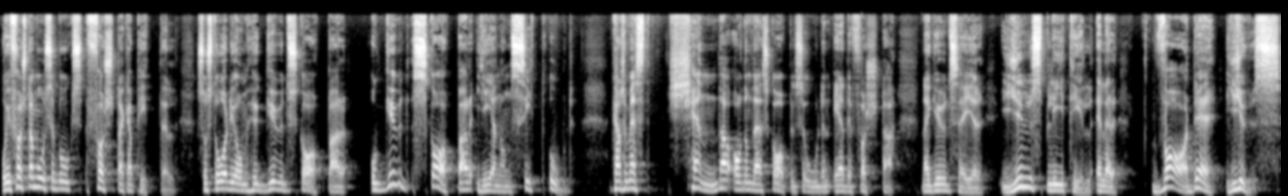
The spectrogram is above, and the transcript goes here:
Och i Första Moseboks första kapitel så står det om hur Gud skapar och Gud skapar genom sitt ord. Kanske mest kända av de där skapelseorden är det första, när Gud säger ljus bli till, eller var det ljus?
